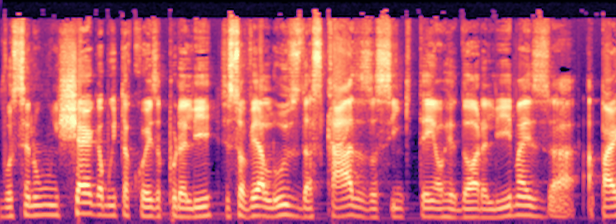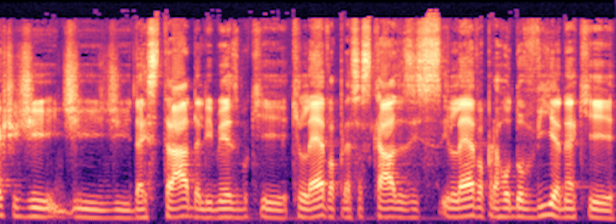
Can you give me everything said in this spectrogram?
você não enxerga muita coisa por ali. Você só vê a luz das casas assim que tem ao redor ali, mas a, a parte de, de, de da estrada ali mesmo que, que leva para essas casas e, e leva para rodovia, né, que,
